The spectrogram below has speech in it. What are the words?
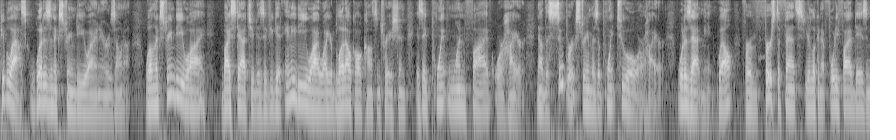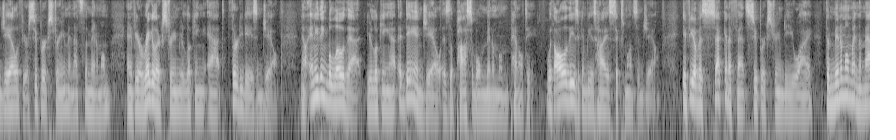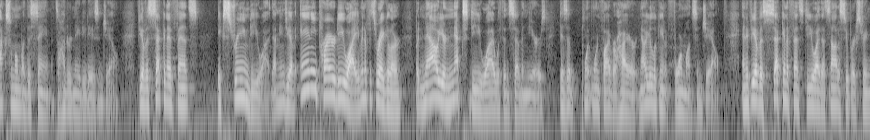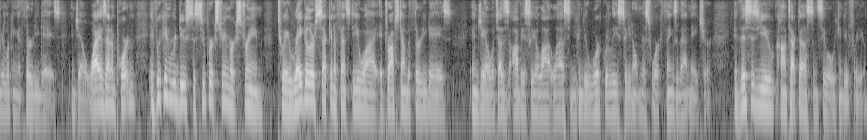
People ask, what is an extreme DUI in Arizona? Well, an extreme DUI by statute is if you get any DUI while your blood alcohol concentration is a 0.15 or higher. Now the super extreme is a 0.20 or higher. What does that mean? Well, for a first offense, you're looking at 45 days in jail if you're a super extreme, and that's the minimum. And if you're a regular extreme, you're looking at 30 days in jail. Now anything below that, you're looking at a day in jail is the possible minimum penalty. With all of these, it can be as high as six months in jail. If you have a second offense, super extreme DUI, the minimum and the maximum are the same. It's 180 days in jail. If you have a second offense, extreme DUI, that means you have any prior DUI, even if it's regular, but now your next DUI within seven years is a 0.15 or higher. Now you're looking at four months in jail. And if you have a second offense DUI that's not a super extreme, you're looking at 30 days in jail. Why is that important? If we can reduce the super extreme or extreme to a regular second offense DUI, it drops down to 30 days in jail, which is obviously a lot less, and you can do work release so you don't miss work, things of that nature. If this is you, contact us and see what we can do for you.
